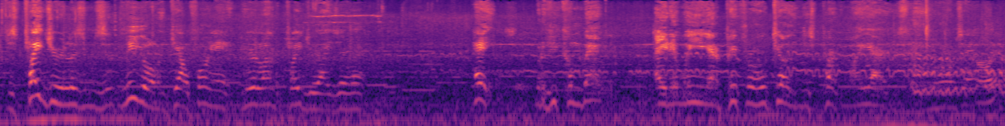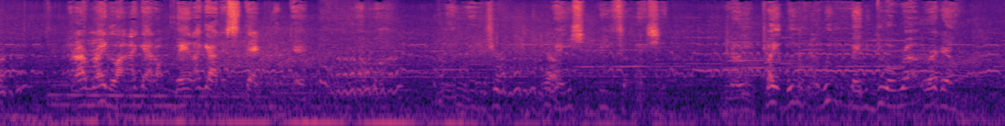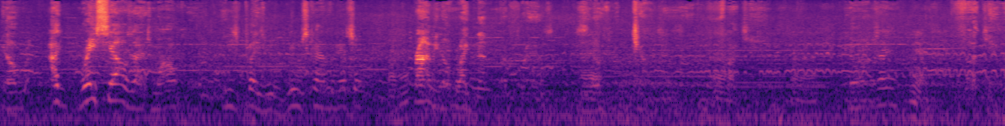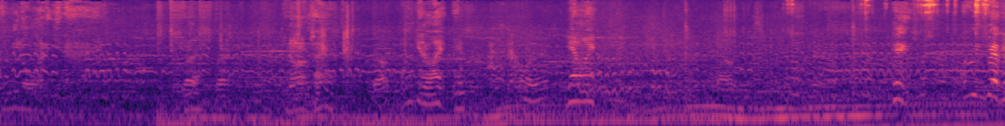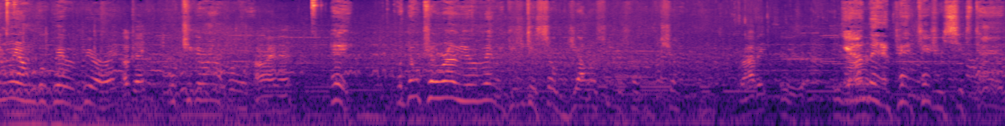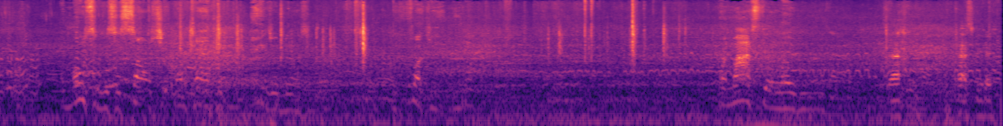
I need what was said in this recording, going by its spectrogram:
Because plagiarism is legal in California. You're allowed to plagiarize there. Hey, but if you come back, hey, that way you gotta pay for a hotel, you just park in my yard. You know what I'm saying? Oh, yeah. But I write a lot. I got a man. I got a stack that. Sure. Yeah. Man, you should read some of that shit. You know, you play. We we maybe do a record on. You know, I Ray Salazar's my uncle. He plays with Blues Confidential. Uh-huh. Robbie don't like nothing but friends. Uh-huh. So, chums. Uh-huh. Fuck yeah. You know what I'm saying? Yeah. Fuck yeah. When we don't want to get high. Right. Right. You know what I'm saying? I'm gonna get a light, man. come on, man. Yeah, like, hey, I'll be back around and go grab a beer, alright? Okay. We'll kick it around for a while. All right, man. Hey, but don't tell Robbie you remember because you get so jealous of this fucking show. Robbie, who's that? He's Yeah, I've been in penitentiary six times. And most of us is saw shit one time for angel dust. Fuck you. My mom still loves me. That- That's good.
